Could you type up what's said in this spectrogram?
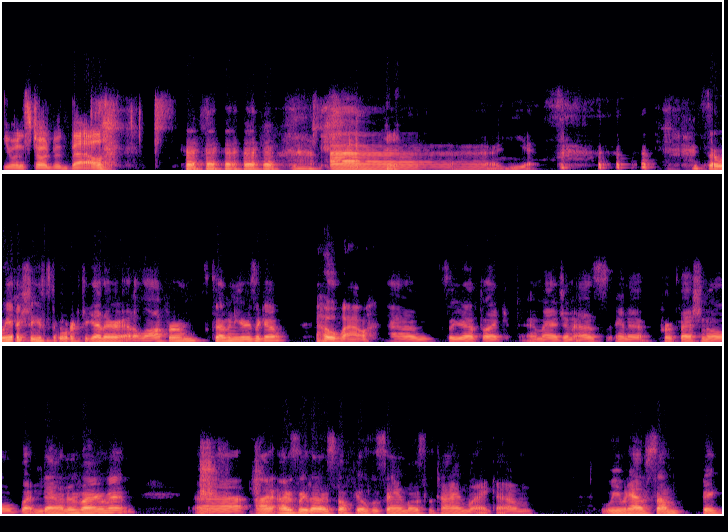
You want to start with Bal? uh, yes. so we actually used to work together at a law firm seven years ago. Oh, wow. Um, so you have to like imagine us in a professional button-down environment. Uh, I, honestly, though, it still feels the same most of the time. Like um, we would have some big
